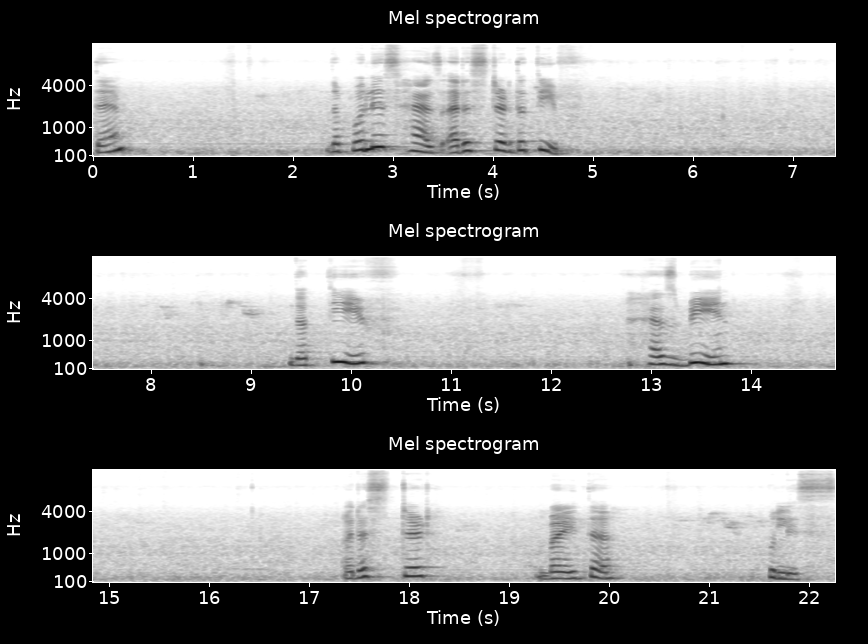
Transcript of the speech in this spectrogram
them? The police has arrested the thief. The thief has been arrested by the police.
